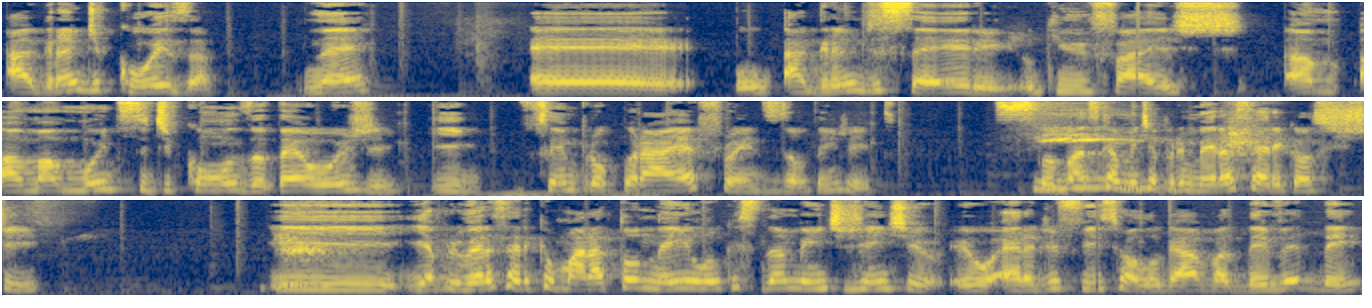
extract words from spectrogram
a grande coisa, né, é o, a grande série, o que me faz am, amar muito sitcoms até hoje e sem procurar é Friends, não tem jeito. Sim. Foi basicamente a primeira série que eu assisti. E, e, a primeira série que eu maratonei enlouquecidamente. Gente, eu, eu era difícil, eu alugava DVD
